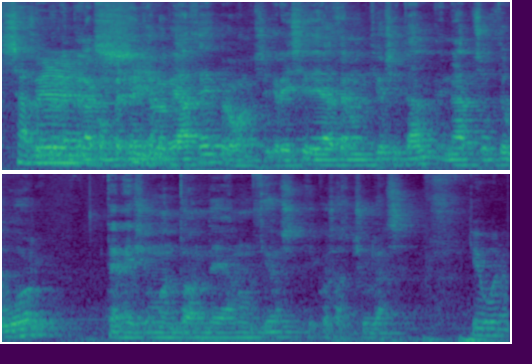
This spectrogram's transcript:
simplemente la competencia sí. lo que hace, pero bueno, si queréis ideas de anuncios y tal, en Ads of the World tenéis un montón de anuncios y cosas chulas. Qué bueno.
